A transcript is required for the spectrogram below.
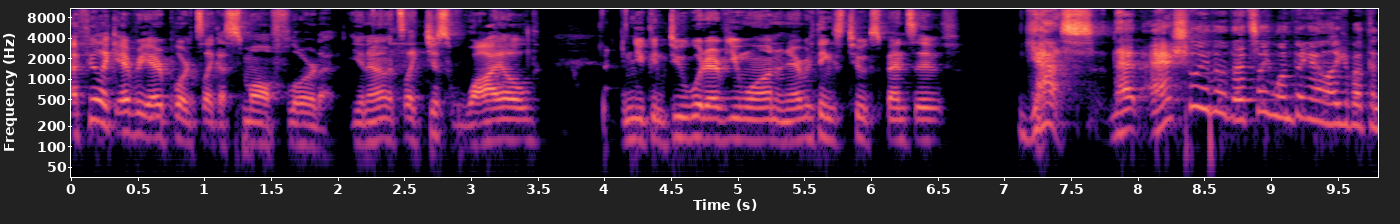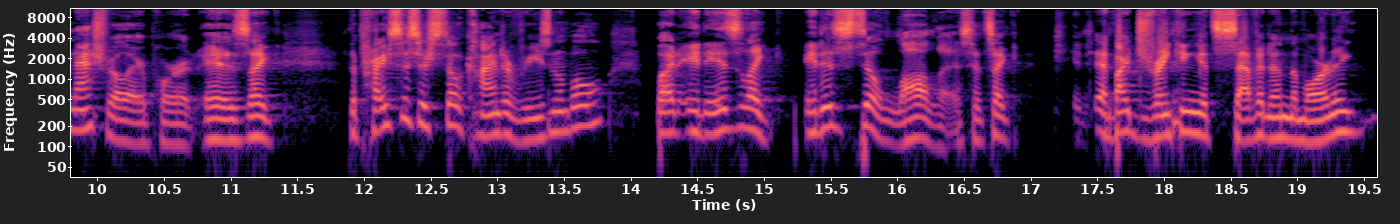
I feel like every airport's like a small Florida, you know? It's like just wild and you can do whatever you want and everything's too expensive. Yes, that actually though that's like one thing I like about the Nashville airport is like the prices are still kind of reasonable, but it is like it is still lawless. It's like am I drinking at seven in the morning?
